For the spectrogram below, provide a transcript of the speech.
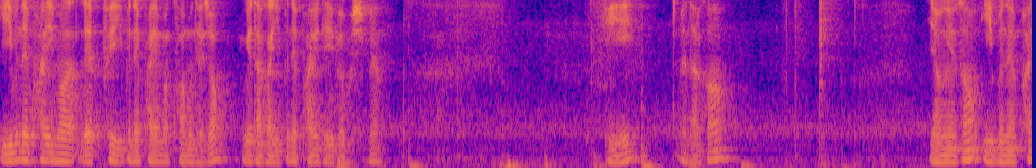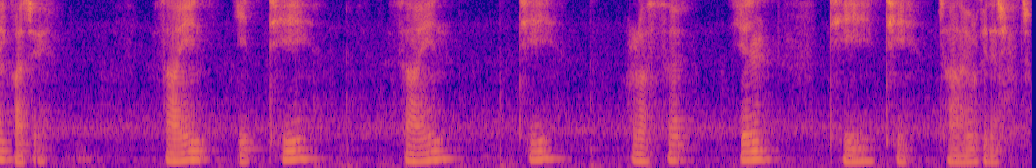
2분의 파이만 f 2분의 파이만 구하면 되죠. 여기다가 2분의 파이 대입해 보시면 2에다가 0에서 2분의 파이까지 sin 2t sin t 플러스 1 dt 자 이렇게 되시겠죠.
